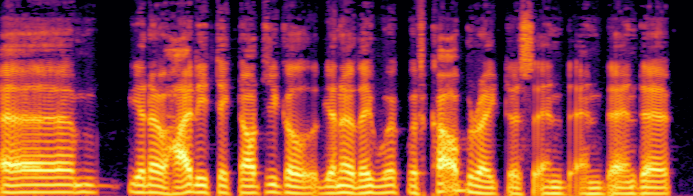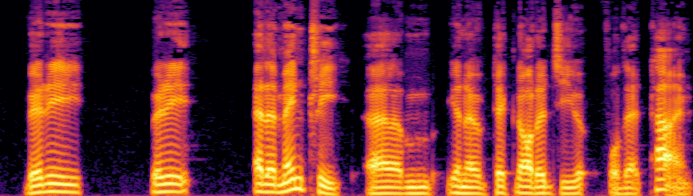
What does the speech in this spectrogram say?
um, you know, highly technological. You know, they work with carburetors and and and uh, very very elementary, um, you know, technology for that time.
